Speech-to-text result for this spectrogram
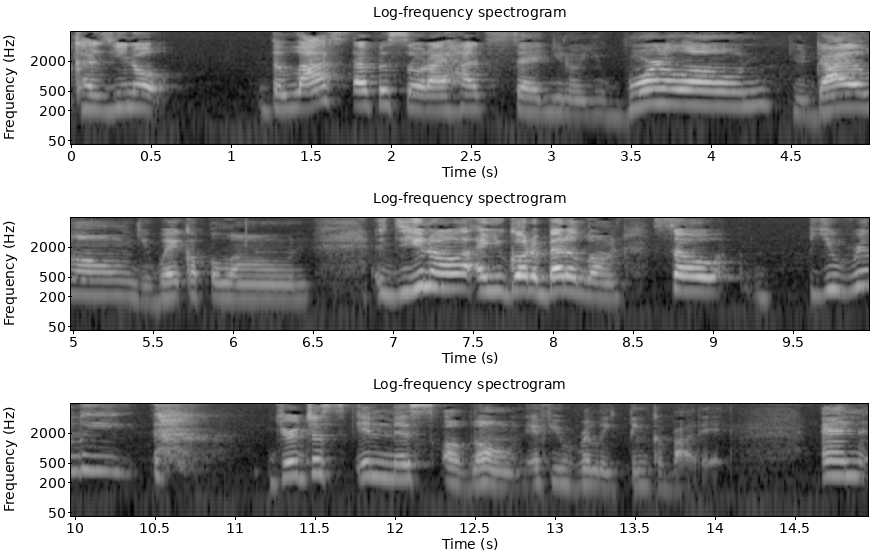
Cuz you know, the last episode I had said, you know, you born alone, you die alone, you wake up alone, you know, and you go to bed alone. So you really you're just in this alone if you really think about it. And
